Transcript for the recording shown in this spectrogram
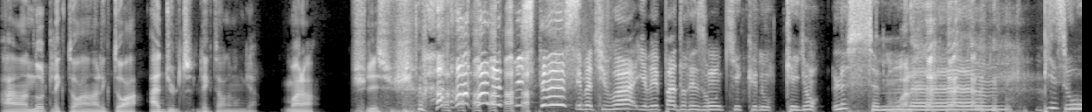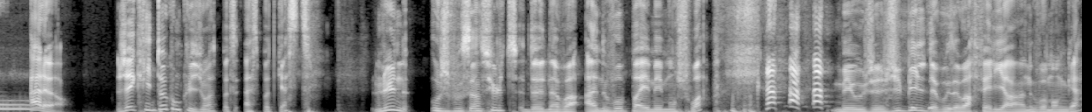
à un autre lectorat, un lectorat adulte lecteur de manga. Voilà, je suis déçu. Et bah tu vois, il n'y avait pas de raison qui est que nous qu'ayons le seum. Voilà. Bisous. Alors, j'ai écrit deux conclusions à ce podcast. L'une où je vous insulte de n'avoir à nouveau pas aimé mon choix, mais où je jubile de vous avoir fait lire un nouveau manga.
